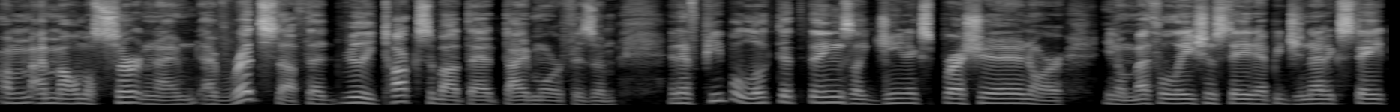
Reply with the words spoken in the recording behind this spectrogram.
I'm, I'm almost certain i have read stuff that really talks about that dimorphism. And if people looked at things like gene expression or, you know, methylation state, epigenetic state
